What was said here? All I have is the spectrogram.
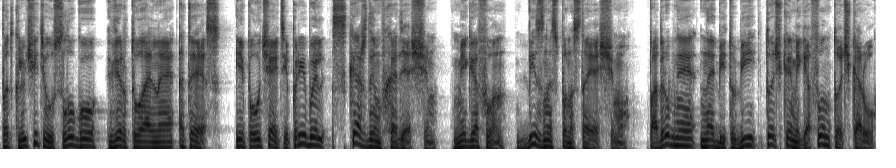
Подключите услугу «Виртуальная АТС» и получайте прибыль с каждым входящим. Мегафон. Бизнес по-настоящему. Подробнее на b2b.мегафон.ру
